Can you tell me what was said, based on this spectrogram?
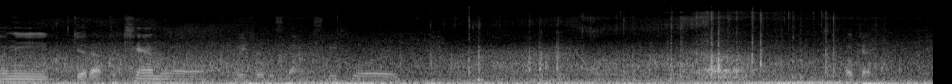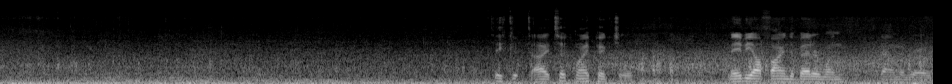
Let me get out the camera. Wait for this guy on the skateboard. Okay. Take it, I took my picture. Maybe I'll find a better one down the road.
